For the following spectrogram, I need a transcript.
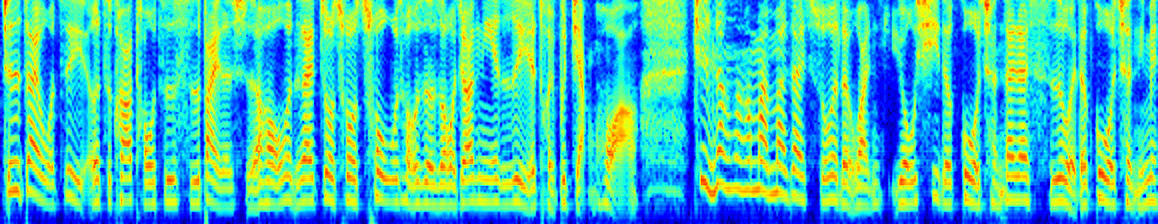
就是在我自己儿子快要投资失败的时候，或者在做错错误投资的时候，我就要捏着自己的腿不讲话哦。其实让让他慢慢在。所有的玩游戏的过程，在在思维的过程里面，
